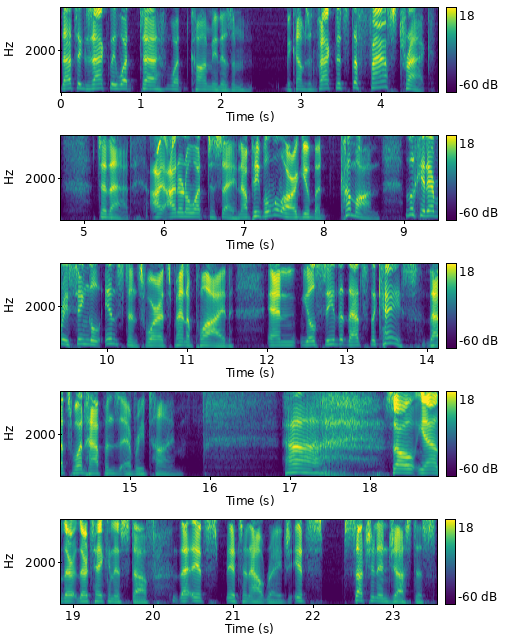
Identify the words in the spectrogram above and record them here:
that's exactly what, uh, what communism becomes. In fact, it's the fast track to that. I, I don't know what to say. Now, people will argue, but come on. Look at every single instance where it's been applied, and you'll see that that's the case. That's what happens every time. Ah, so yeah, they're they're taking his stuff. It's it's an outrage. It's such an injustice.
